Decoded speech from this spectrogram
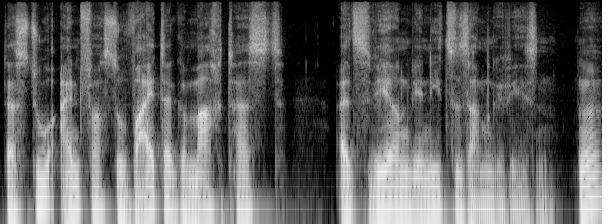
Dass du einfach so weitergemacht hast, als wären wir nie zusammen gewesen. Ne?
